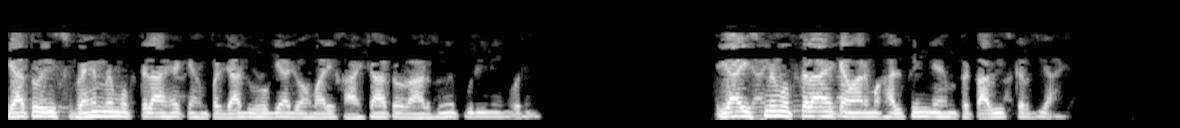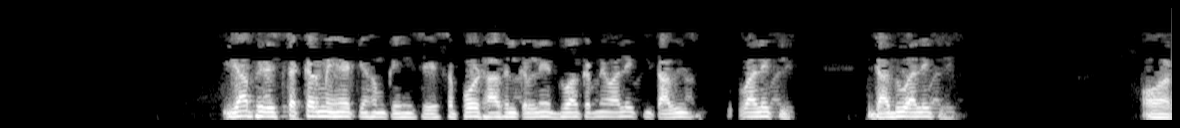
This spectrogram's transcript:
یا تو اس وہم میں مبتلا ہے کہ ہم پر جادو ہو گیا جو ہماری خواہشات اور آرزویں پوری نہیں ہو رہی، یا اس میں مبتلا ہے کہ ہمارے مخالفین نے ہم پہ تعویذ کر دیا ہے۔ یا پھر اس چکر میں ہے کہ ہم کہیں سے سپورٹ حاصل کر لیں دعا کرنے والے کی، تعویذ والے کی، جادو والے کی۔ اور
